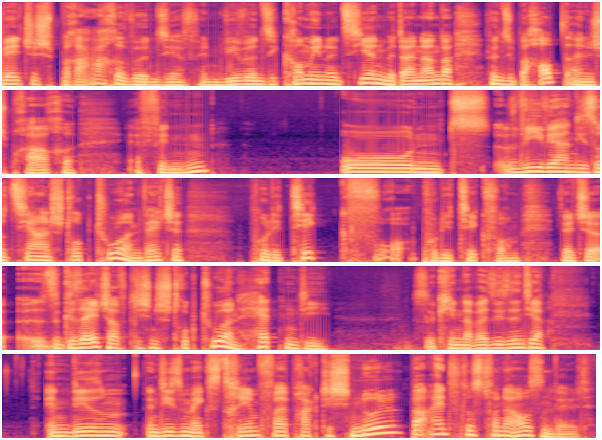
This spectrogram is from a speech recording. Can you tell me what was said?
welche Sprache würden sie erfinden? Wie würden sie kommunizieren miteinander? Würden sie überhaupt eine Sprache erfinden? Und wie wären die sozialen Strukturen? Welche Politik, Politikform, welche äh, gesellschaftlichen Strukturen hätten die so Kinder, weil sie sind ja in diesem, in diesem Extremfall praktisch null beeinflusst von der Außenwelt.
